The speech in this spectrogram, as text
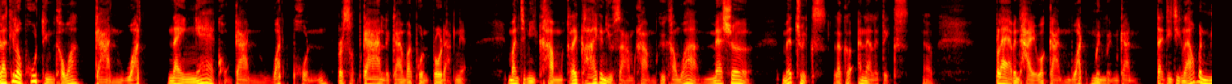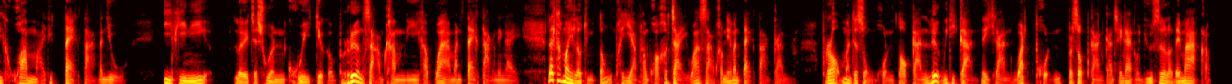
วลาที่เราพูดถึงคาว่าการวัดในแง่ของการวัดผลประสบการณ์หรือการวัดผล Product เนี่ยมันจะมีคำคล้ายๆ กันอยู่ 3คำคือคำว่า measure metrics แล้วก็ analytics นะครับแปลเป็นไทยว่าการวัดเหมือนเหมือนกัน แต่จริงๆแล้วมันมีความหมายที่แตกต่างกันอยู่ EP นี้เลยจะชวนคุยเกี่ยวกับเรื่อง 3คำนี้ครับว่ามันแตกต่างยังไง และทำไมเราถึงต้องพยายามทำความเข้าใจว่า 3คำนี้มันแตกต่างกัน เพราะมันจะส่งผลต่อการเลือกวิธีการในการวัดผลประสบการณ์การใช้งานของ user เราได้มากครับ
